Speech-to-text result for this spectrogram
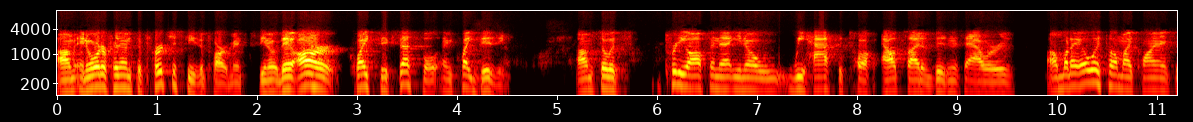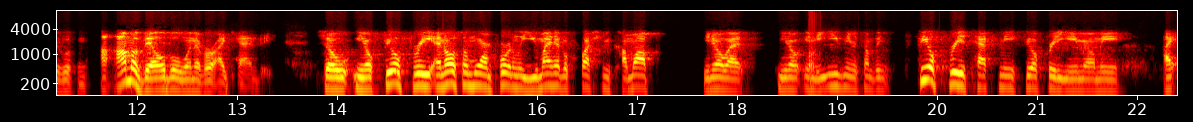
um, in order for them to purchase these apartments, you know, they are quite successful and quite busy. Um, so it's pretty often that, you know, we have to talk outside of business hours. Um, what I always tell my clients is, listen, I'm available whenever I can be. So, you know, feel free. And also more importantly, you might have a question come up, you know, at, you know, in the evening or something, feel free to text me, feel free to email me. I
